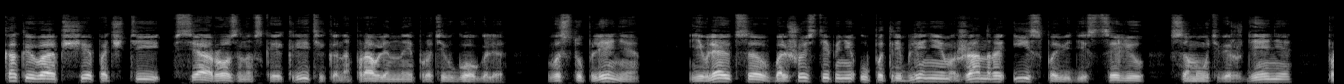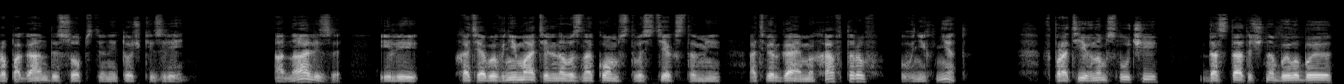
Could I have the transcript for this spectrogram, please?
Как и вообще почти вся розановская критика, направленная против Гоголя, выступления являются в большой степени употреблением жанра исповеди с целью самоутверждения, пропаганды собственной точки зрения. Анализа или хотя бы внимательного знакомства с текстами отвергаемых авторов в них нет. В противном случае достаточно было бы,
